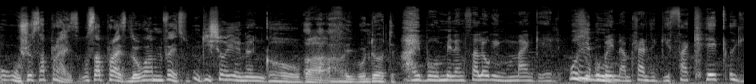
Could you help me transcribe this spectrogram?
U- Usho surprise, usurprise lo wami mfethu. ngisho yena ngoba Hayibo ndoda. Hayibo mina ngisaloke ngimangele. Kuze Hayibo. kube namhlanje ngisakhexile.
